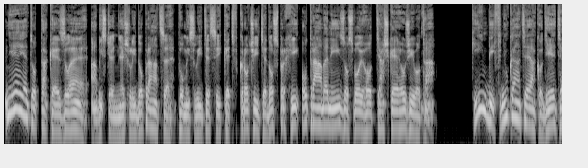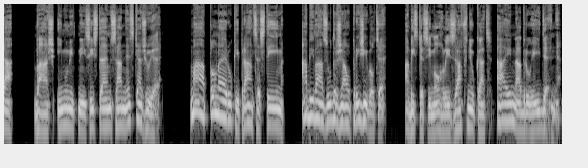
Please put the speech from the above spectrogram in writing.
Nie je to také zlé, aby ste nešli do práce, pomyslíte si, keď vkročíte do sprchy otrávený zo svojho ťažkého života. Kým vy fňukáte ako dieťa, váš imunitný systém sa nesťažuje. Má plné ruky práce s tým, aby vás udržal pri živote, aby ste si mohli zafňukať aj na druhý deň.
